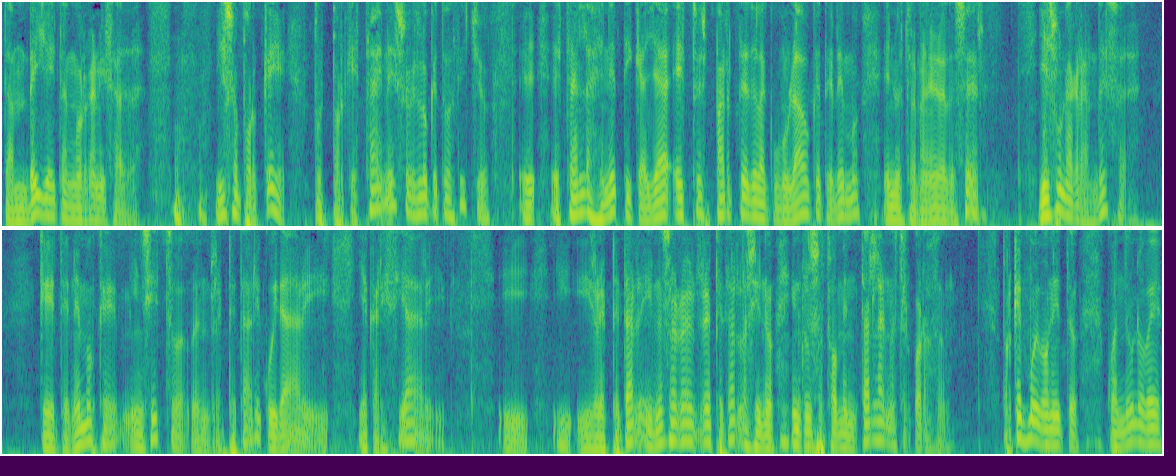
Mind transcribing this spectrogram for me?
tan bella y tan organizada. ¿Y eso por qué? Pues porque está en eso, es lo que tú has dicho. Eh, está en la genética, ya esto es parte del acumulado que tenemos en nuestra manera de ser. Y es una grandeza que tenemos que, insisto, en respetar y cuidar y, acariciar y, y respetar, y no solo respetarla, sino incluso fomentarla en nuestro corazón. Porque es muy bonito cuando uno ve,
